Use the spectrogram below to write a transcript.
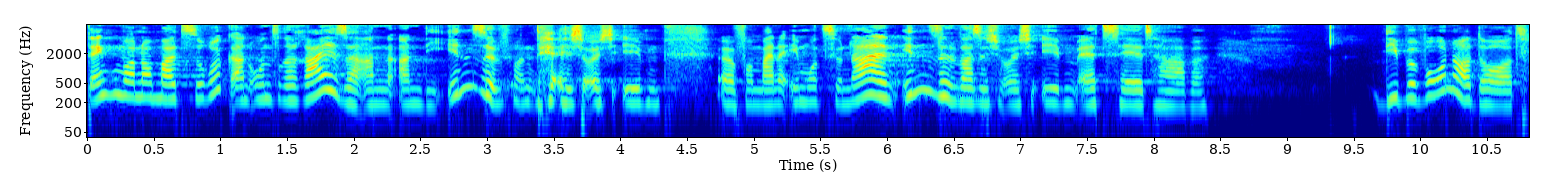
Denken wir nochmal zurück an unsere Reise, an, an die Insel, von der ich euch eben, äh, von meiner emotionalen Insel, was ich euch eben erzählt habe. Die Bewohner dort,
